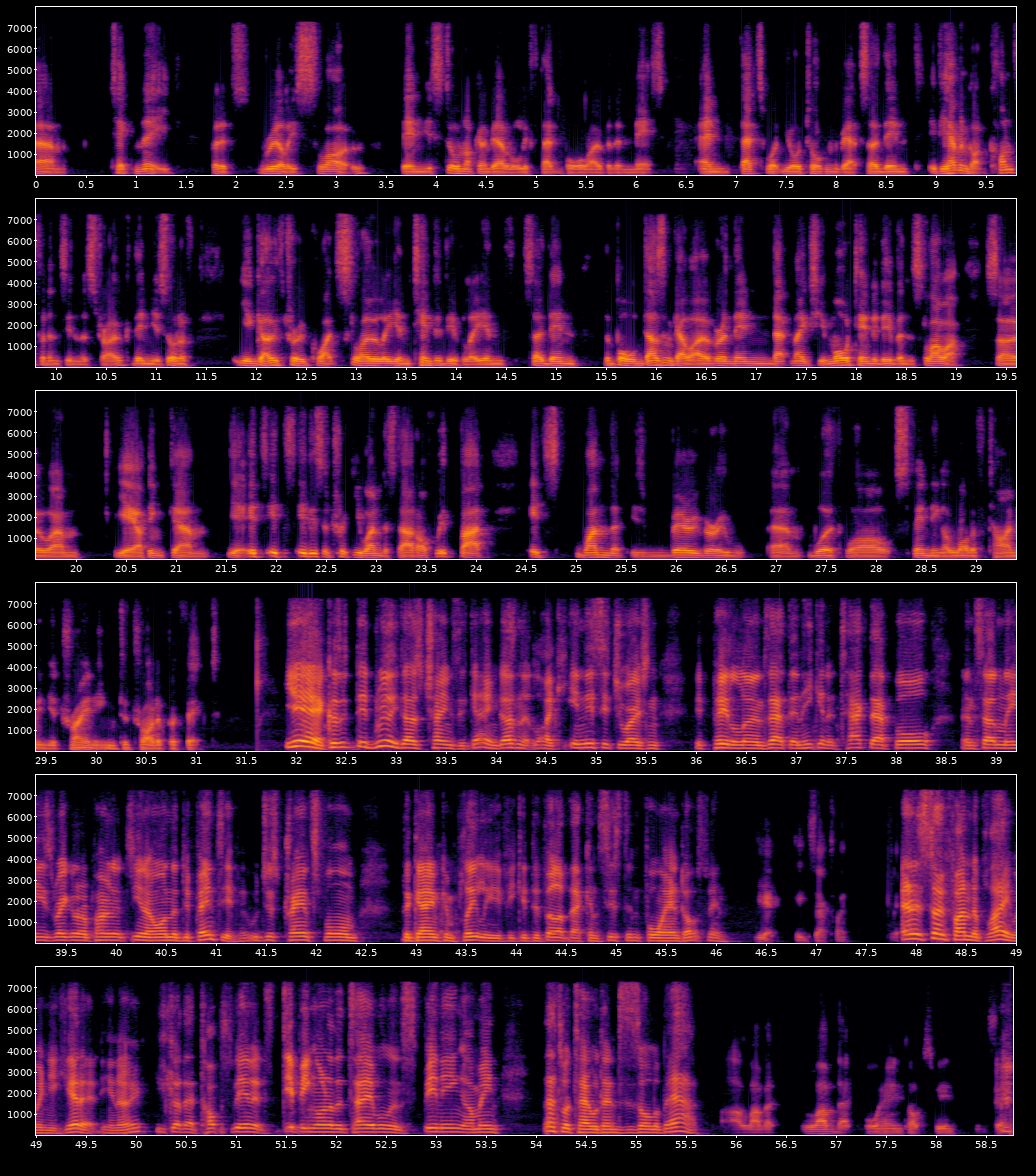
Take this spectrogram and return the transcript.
um, technique, but it's really slow, then you're still not going to be able to lift that ball over the net. And that's what you're talking about. So then, if you haven't got confidence in the stroke, then you sort of you go through quite slowly and tentatively, and so then the ball doesn't go over, and then that makes you more tentative and slower. So um, yeah, I think um, yeah, it's it's it is a tricky one to start off with, but it's one that is very very um, worthwhile spending a lot of time in your training to try to perfect. Yeah, because it, it really does change the game, doesn't it? Like in this situation, if Peter learns that, then he can attack that ball, and suddenly his regular opponent's, you know, on the defensive. It would just transform the game completely if he could develop that consistent forehand topspin. Yeah, exactly. And it's so fun to play when you get it, you know. He's got that topspin, it's dipping onto the table and spinning. I mean, that's what table tennis is all about. I love it. Love that forehand topspin. So,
